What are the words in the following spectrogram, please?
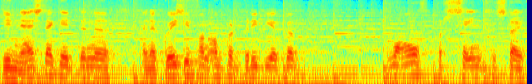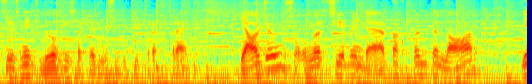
die Nasdaq het in 'n in 'n kwessie van amper 3 weke 12% gestyg. So is net logies dat hy moes 'n bietjie terugtrek. Dow Jones 137 punte laer 31899,4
